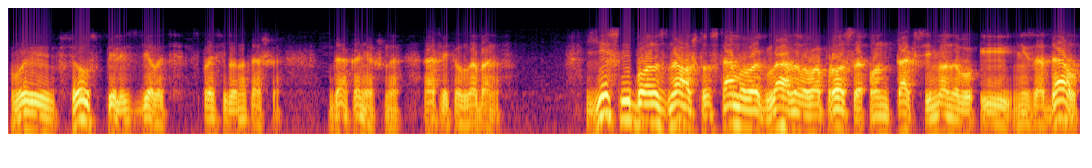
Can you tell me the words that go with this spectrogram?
Вы все успели сделать, спросила Наташа. Да, конечно, ответил Лобанов. Если бы он знал, что самого главного вопроса он так Семенову и не задал,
